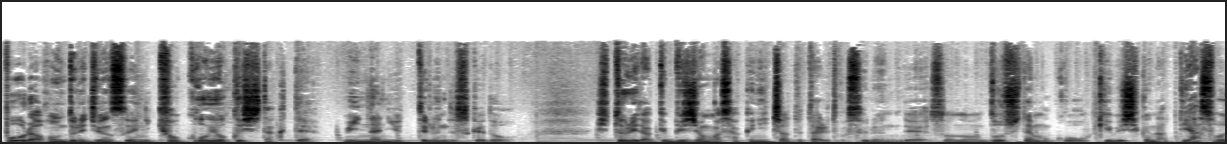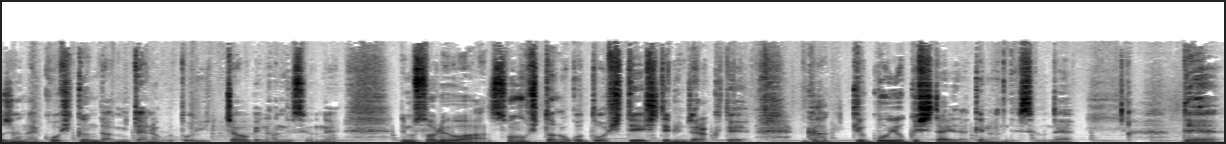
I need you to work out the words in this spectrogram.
ポールは本当に純粋に曲を良くしたくてみんなに言ってるんですけど、一人だけビジョンが先に行っちゃってたりとかするんで、その、どうしてもこう厳しくなって、いや、そうじゃない、こう引くんだ、みたいなことを言っちゃうわけなんですよね。でもそれはその人のことを否定してるんじゃなくて、楽曲を良くしたいだけなんですよね。で、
